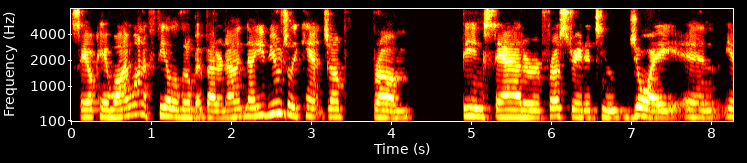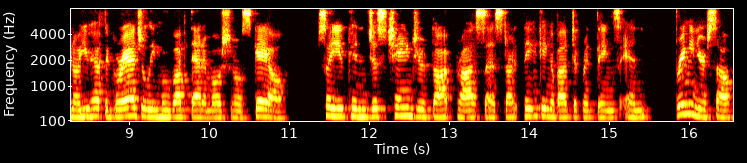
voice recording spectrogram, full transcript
say, okay, well, I want to feel a little bit better. Now, now you usually can't jump from being sad or frustrated to joy and you know you have to gradually move up that emotional scale. So you can just change your thought process start thinking about different things and bringing yourself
